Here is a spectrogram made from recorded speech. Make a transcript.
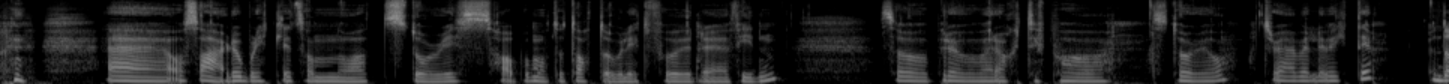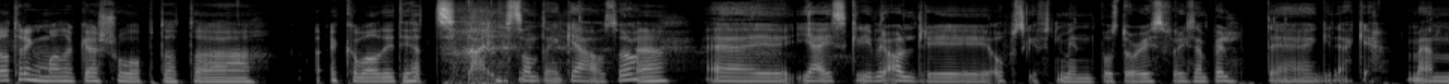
eh, og så er det jo blitt litt sånn nå at stories har på en måte tatt over litt for feeden. Så prøve å være aktiv på story òg, tror jeg er veldig viktig. Da trenger man jo ikke være så opptatt av kvalitet. Nei, sånn tenker jeg også. Ja. Eh, jeg skriver aldri oppskriften min på stories, eksempel. Det gidder jeg ikke. Men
